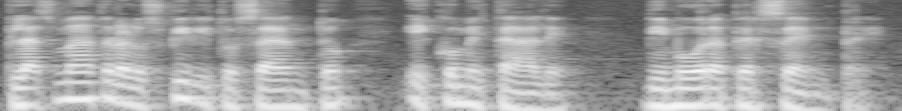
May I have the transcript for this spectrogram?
plasmato dallo Spirito Santo e come tale dimora per sempre.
